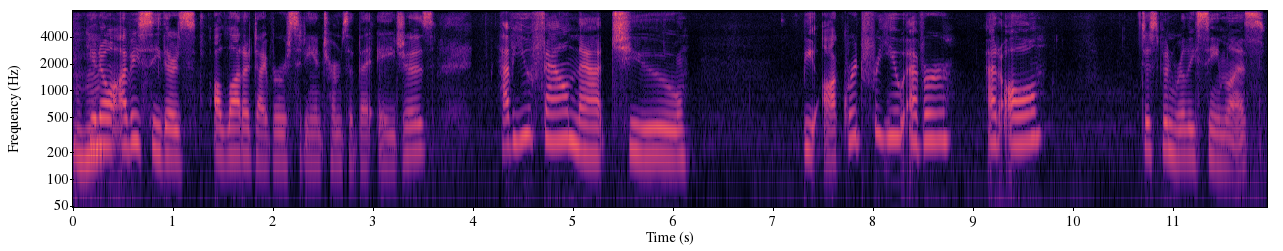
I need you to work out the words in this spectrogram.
You know, obviously there's a lot of diversity in terms of the ages. Have you found that to be awkward for you ever at all? Just been really seamless.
